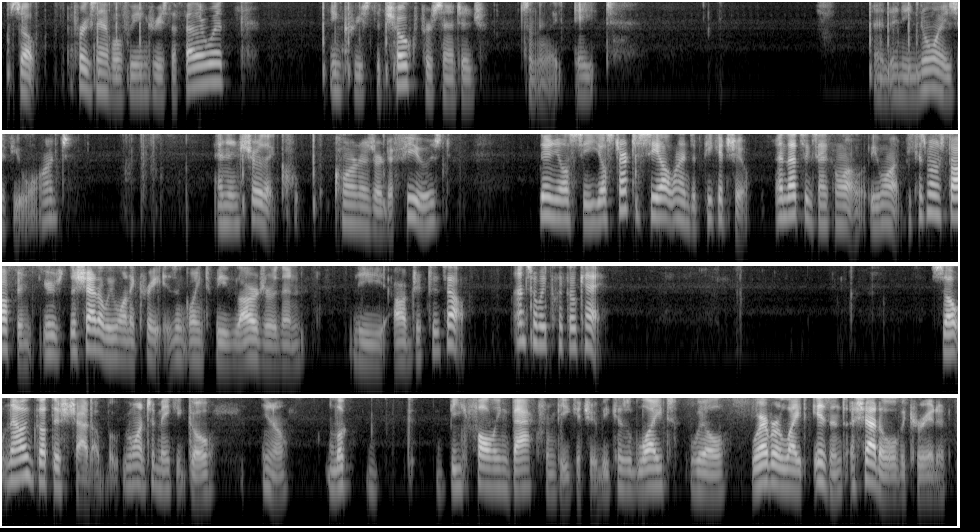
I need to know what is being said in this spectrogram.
So, for example, if we increase the feather width, increase the choke percentage, something like 8, and any noise if you want, and ensure that corners are diffused, then you'll see, you'll start to see outlines of Pikachu. And that's exactly what we want, because most often, the shadow we want to create isn't going to be larger than the object itself. And so we click OK. So now we've got this shadow, but we want to make it go, you know, look, be falling back from Pikachu, because light will, wherever light isn't, a shadow will be created.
